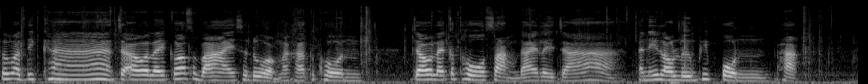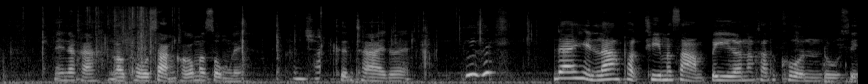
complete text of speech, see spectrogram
สวัสดีค่ะ จะเอาอะไรก็สบายสะดวกนะคะทุกคน เจ้าอะไรก็โทรสั่งได้เลยจ้า อันนี้เราลืมพริกป่นผัก นี่นะคะ เราโทรสั่งเขาก็มาส่งเลย ขึ้นช่ายขึ้นชายด้วย ได้เห็นร่างผักชีมาสามปีแล้วนะคะ ทุกคนดูสิ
